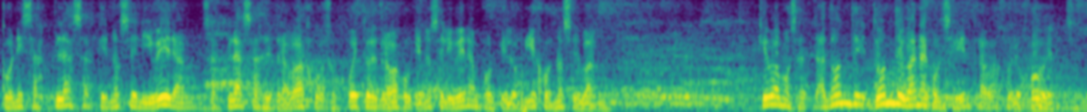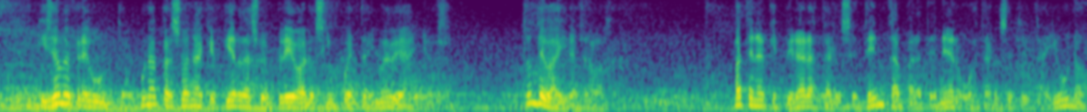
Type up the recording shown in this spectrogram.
con esas plazas que no se liberan, esas plazas de trabajo, esos puestos de trabajo que no se liberan porque los viejos no se van? ¿Qué vamos a, a dónde, dónde van a conseguir trabajo los jóvenes? Y yo me pregunto, una persona que pierda su empleo a los 59 años, ¿dónde va a ir a trabajar? ¿Va a tener que esperar hasta los 70 para tener, o hasta los 71,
